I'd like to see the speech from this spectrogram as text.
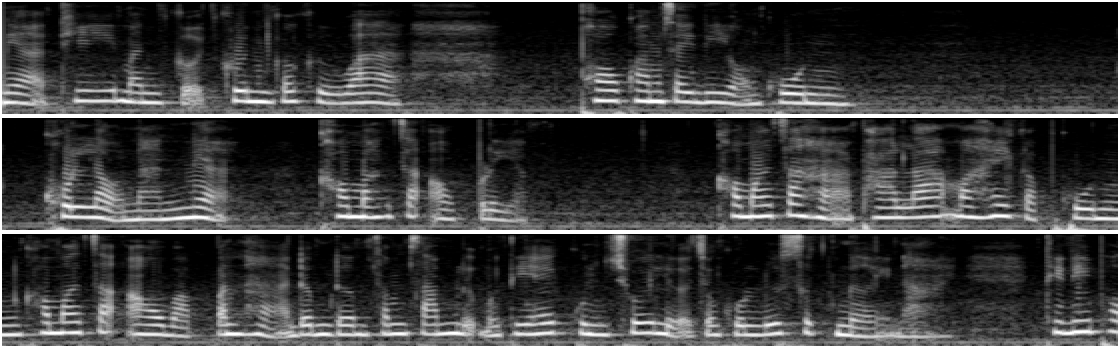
เนี่ยที่มันเกิดขึ้นก็คือว่า พอความใจดีของคุณ คนเหล่านั้นเนี่ยเขามักจะเอาเปรียบ เขามักจะหาภาระมาให้กับคุณ เขามักจะเอาแบบปัญหาเดิมๆซ้ำๆหรือบางทีให้คุณช่วยเหลือจนคุณรู้สึกเหนื่อยหน่ายทีนี้พอ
